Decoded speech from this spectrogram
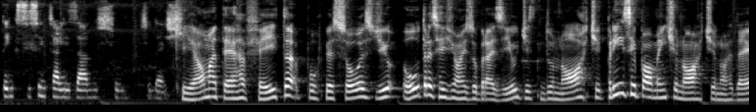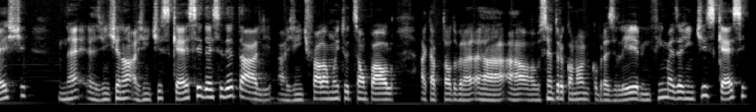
tem que se centralizar no sul, sudeste. Que é uma terra feita por pessoas de outras regiões do Brasil, de, do norte, principalmente norte e nordeste, né? A gente não, a gente esquece desse detalhe. A gente fala muito de São Paulo, a capital do a, o centro econômico brasileiro, enfim, mas a gente esquece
